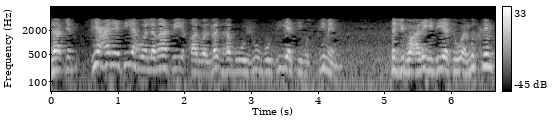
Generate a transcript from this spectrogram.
لكن في عليه دية ولا ما في؟ قال والمذهب وجوب دية مسلم. تجب عليه دية المسلم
